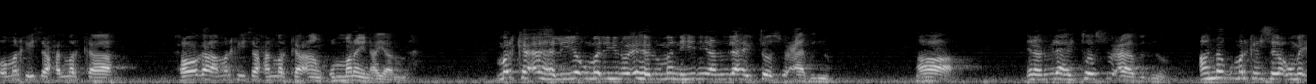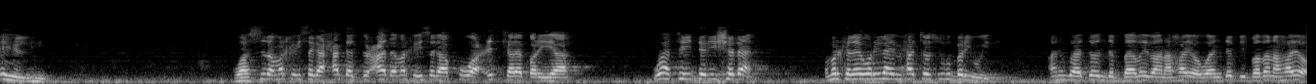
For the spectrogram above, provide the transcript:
oo markaysa waxaan markaa xoogaa markaysa waxaan markaa aan qumanayn ayaanu nahay. Marka ahliye uma lihin oo ehel uma nihin inaanu ilaahay toos u caabudno. A inaanu ilaahay toos u caabudno. Annagu markaysagaa uma ehel nihin waa sida markaysagaa xagga ducada markaysagaa kuwa cid kale baryaa waatay deliishadaan oo marka la war ilahay maxaa toos ugu bari weyday anigu addoon dembaabay baan ahayoo waan dembi badan ahayo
